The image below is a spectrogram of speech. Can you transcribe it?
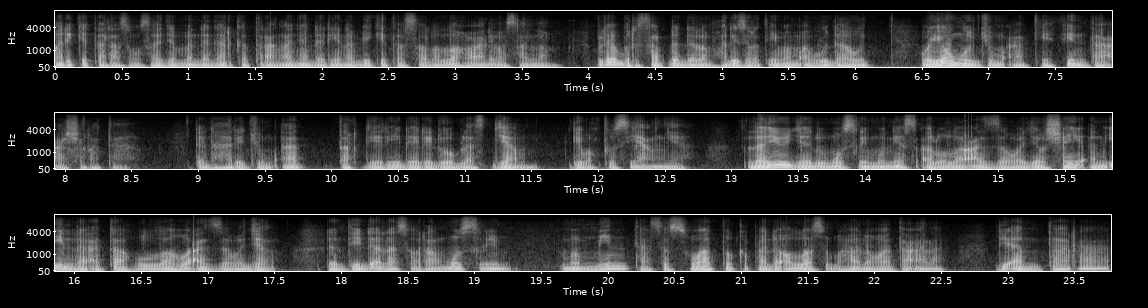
Mari kita langsung saja mendengar keterangannya dari Nabi kita Shallallahu alaihi wasallam. Beliau bersabda dalam hadis surat Imam Abu Daud, "Wa yaumul jum'ati thinta asyrata." Dan hari Jumat terdiri dari 12 jam di waktu siangnya. La yujadu muslimun yas'alullah azza wa jal syai'an illa atahu Allahu azza wa jal. Dan tidaklah seorang muslim meminta sesuatu kepada Allah Subhanahu wa taala di antara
